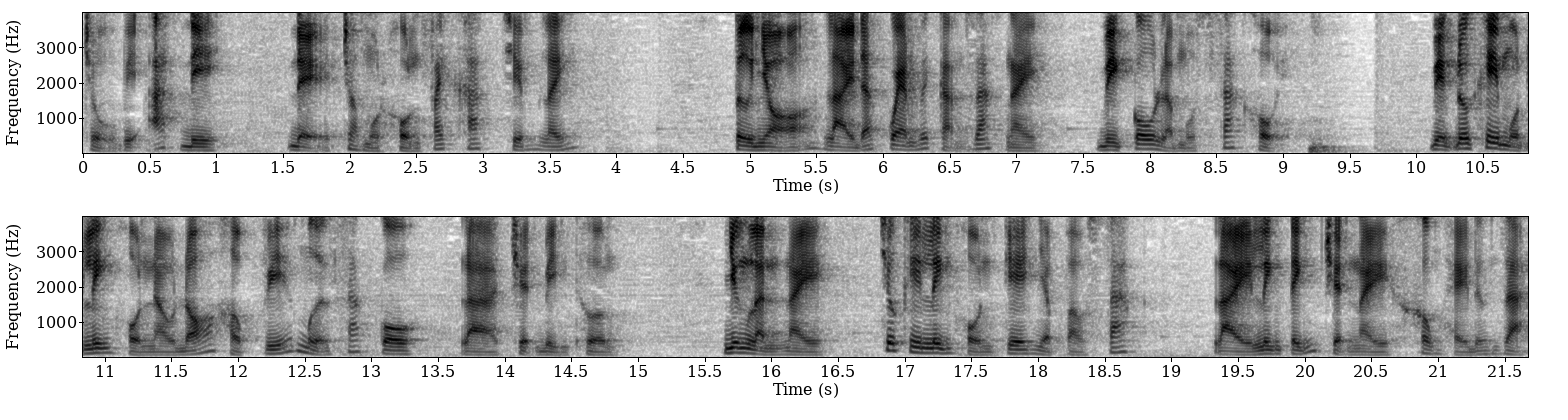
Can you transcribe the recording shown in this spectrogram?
chủ bị át đi, Để cho một hồn phách khác chiếm lấy. Từ nhỏ lại đã quen với cảm giác này, Vì cô là một xác hội. Việc đôi khi một linh hồn nào đó hợp vía mượn xác cô là chuyện bình thường. Nhưng lần này, trước khi linh hồn kia nhập vào xác, Lại linh tính chuyện này không hề đơn giản.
